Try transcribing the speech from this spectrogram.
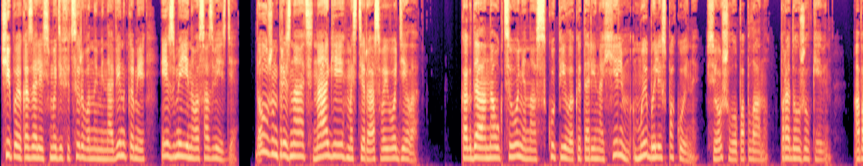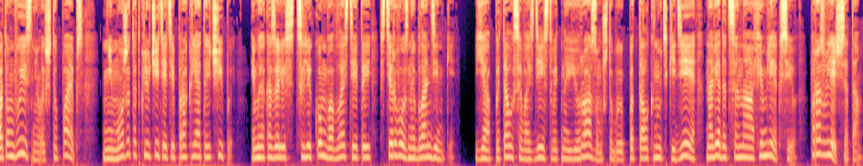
Чипы оказались модифицированными новинками из змеиного созвездия. Должен признать, наги — мастера своего дела. Когда на аукционе нас купила Катарина Хельм, мы были спокойны. Все шло по плану, продолжил Кевин. А потом выяснилось, что Пайпс не может отключить эти проклятые чипы — и мы оказались целиком во власти этой стервозной блондинки. Я пытался воздействовать на ее разум, чтобы подтолкнуть к идее наведаться на фимлексию, поразвлечься там.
